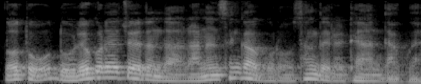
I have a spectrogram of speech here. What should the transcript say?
너도 노력을 해줘야 된다 라는 생각으로 상대를 대한다고요.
